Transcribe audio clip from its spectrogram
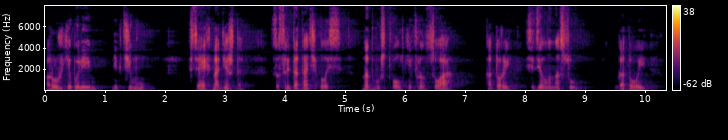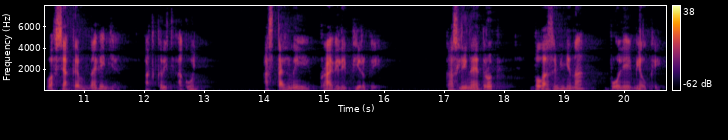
Ружья были им ни к чему. Вся их надежда сосредотачивалась на двустволке Франсуа, который сидел на носу, готовый во всякое мгновение открыть огонь. Остальные правили пиргой. Козлиная дробь была заменена более мелкой,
